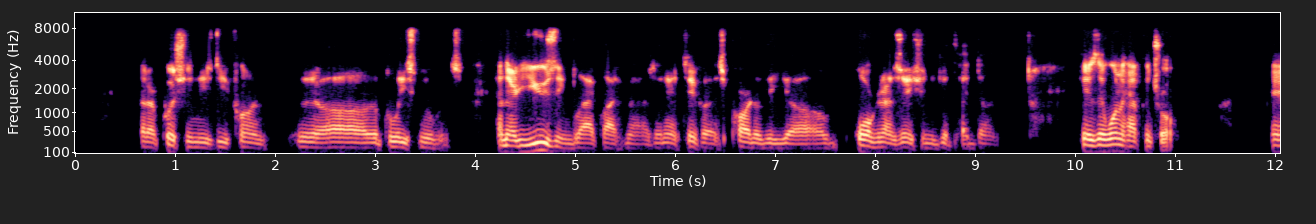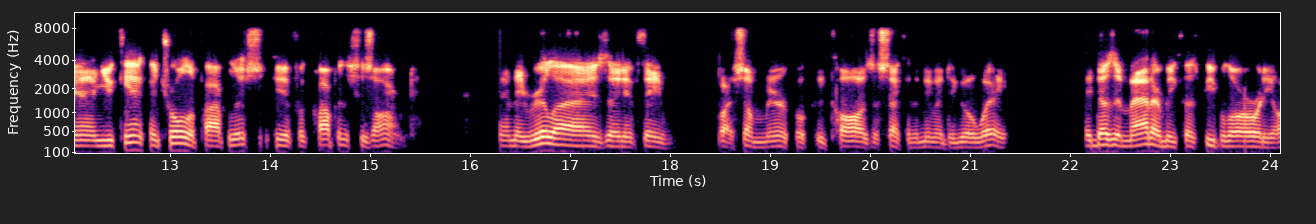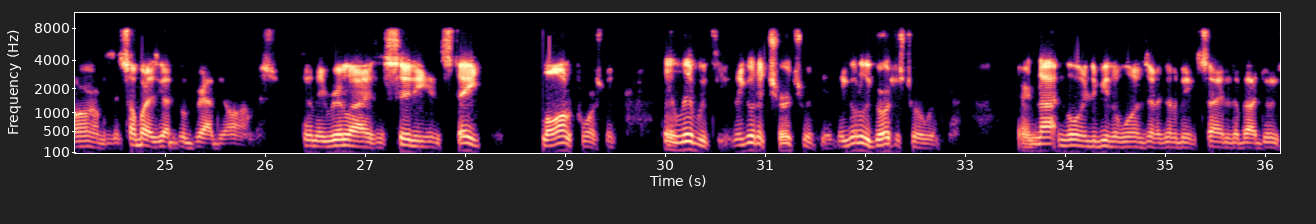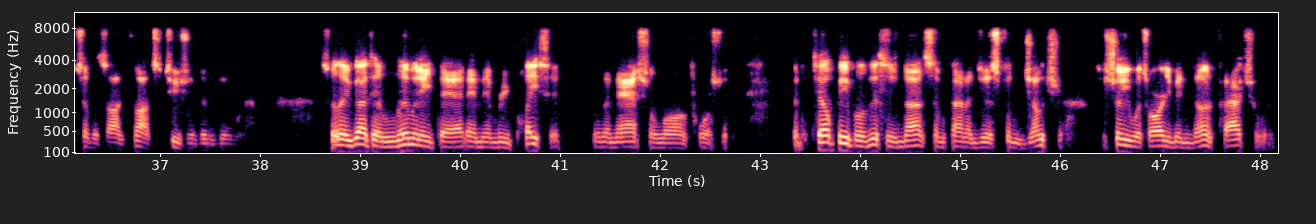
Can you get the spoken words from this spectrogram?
that are pushing these defund the, uh, the police movements, and they're using Black Lives Matters and Antifa as part of the uh, organization to get that done, is they want to have control. And you can't control a populace if a populace is armed and they realize that if they, by some miracle, could cause the Second Amendment to go away, it doesn't matter because people are already armed. And somebody's got to go grab the arms. And they realize the city and state law enforcement, they live with you. They go to church with you. They go to the grocery store with you. They're not going to be the ones that are going to be excited about doing something that's unconstitutional to begin with. So they've got to eliminate that and then replace it with a national law enforcement. But to tell people this is not some kind of just conjuncture to show you what's already been done factually.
